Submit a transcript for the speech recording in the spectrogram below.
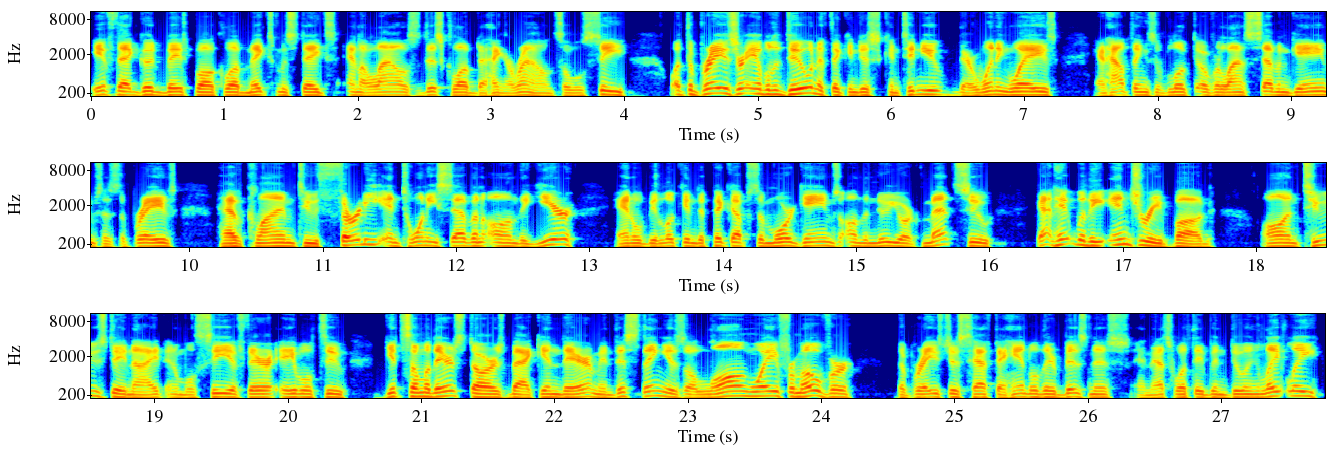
if that good baseball club makes mistakes and allows this club to hang around. So we'll see what the Braves are able to do and if they can just continue their winning ways and how things have looked over the last seven games as the Braves have climbed to 30 and 27 on the year. And we'll be looking to pick up some more games on the New York Mets, who got hit with the injury bug on Tuesday night, and we'll see if they're able to get some of their stars back in there. I mean, this thing is a long way from over. The Braves just have to handle their business, and that's what they've been doing lately,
